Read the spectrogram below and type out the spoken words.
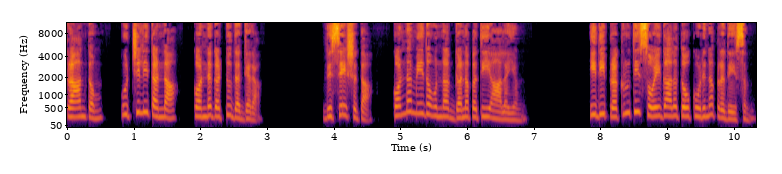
ప్రాంతం ఉచ్చిలితండ కొండగట్టు దగ్గర. విశేషత కొండ మీద ఉన్న గణపతి ఆలయం. ఇది ప్రకృతి సోయగాలతో కూడిన ప్రదేశం.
